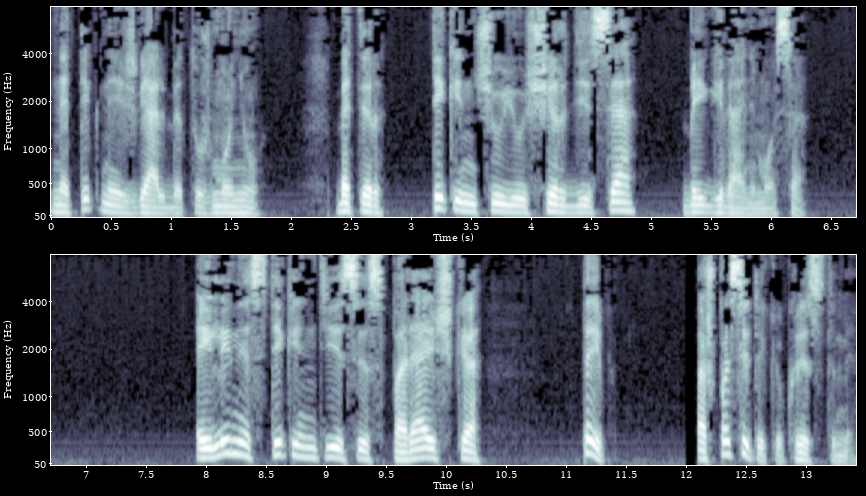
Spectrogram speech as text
ne tik neišgelbėtų žmonių, bet ir tikinčiųjų širdyse bei gyvenimuose. Eilinis tikintysis pareiškia, taip, Aš pasitikiu Kristumi.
